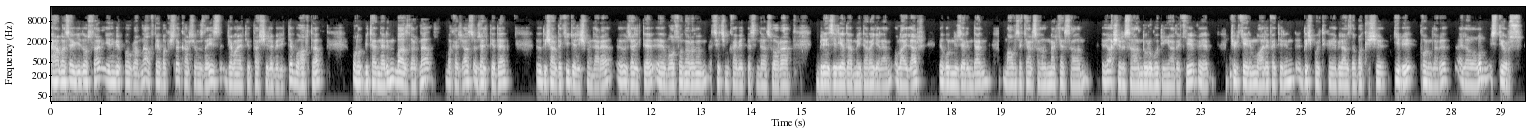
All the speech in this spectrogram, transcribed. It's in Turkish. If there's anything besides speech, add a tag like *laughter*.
Merhaba sevgili dostlar. Yeni bir programla Haftaya Bakış'la karşınızdayız. Cemalettin Taşçı ile birlikte bu hafta olup bitenlerin bazılarına bakacağız. Özellikle de e, dışarıdaki gelişmelere, e, özellikle e, Bolsonaro'nun seçim kaybetmesinden sonra Brezilya'da meydana gelen olaylar ve bunun üzerinden muhafazakar sağın, merkez sağın, aşırı sağın durumu dünyadaki ve Türkiye'nin muhalefetinin dış politikaya biraz da bakışı gibi konuları ele alalım istiyoruz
